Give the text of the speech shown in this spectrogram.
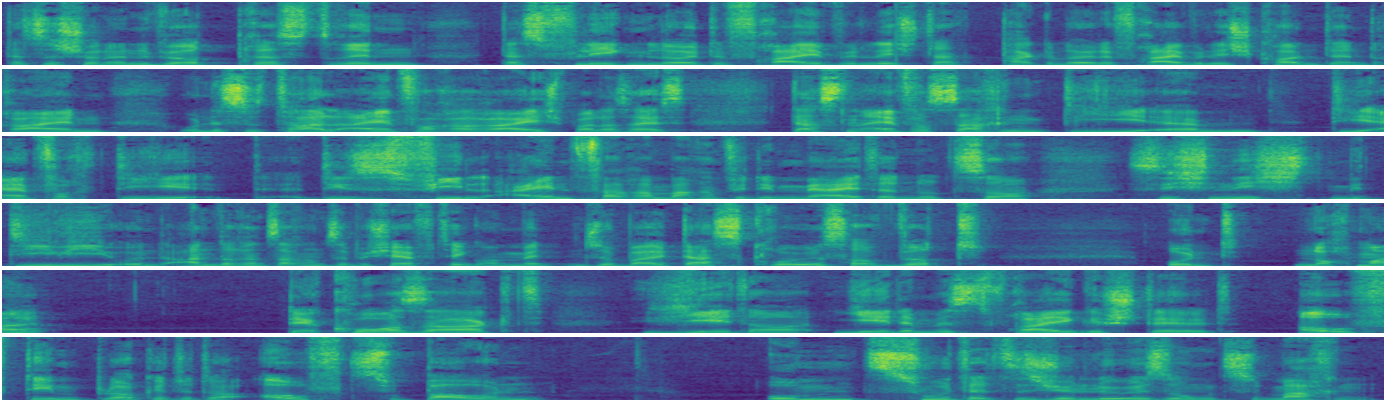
das ist schon in WordPress drin, das pflegen Leute freiwillig, da packen Leute freiwillig Content rein und ist total einfach erreichbar. Das heißt, das sind einfach Sachen, die, ähm, die einfach die, dieses viel einfacher machen für die Mehrheit der Nutzer, sich nicht mit Divi und anderen Sachen zu beschäftigen. Und wenn, sobald das größer wird und nochmal, der Core sagt, jeder, jedem ist freigestellt, auf dem Blog-Editor aufzubauen, um zusätzliche Lösungen zu machen.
